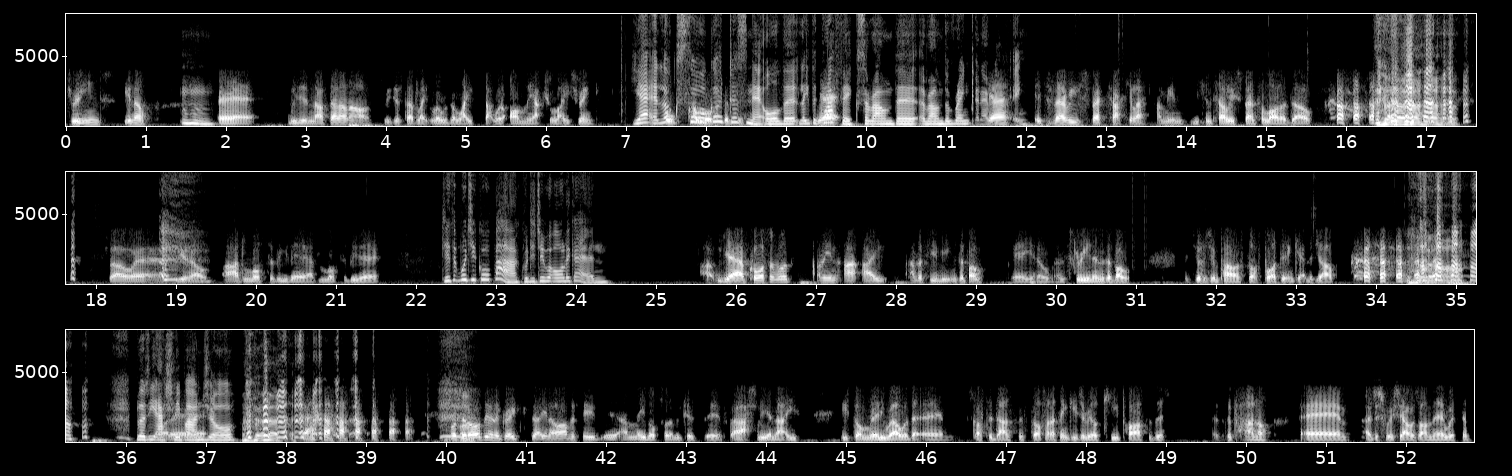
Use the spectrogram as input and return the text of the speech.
streams. You know, hmm uh, we didn't have that on ours. We just had like loads of lights that were on the actual ice rink. Yeah, it looks I so good, the- doesn't it? All the like the Yeah. graphics around the around the rink and Yeah, everything. it's very spectacular. I mean, you can tell he spent a lot of dough. so, uh, you know, I'd love to be there. I'd love to be there. Do you th- would you go back? Would you do it all again? Uh, yeah, of course I would. I mean, I, I had a few meetings about, uh, you know, and screenings about the judging power and stuff, but I didn't get the job. Bloody Ashley uh, Banjo. but they're all doing a great, you know, obviously uh, I'm made up for them because uh, Ashley and that, he's, he's done really well with it, um, got to dance and stuff, and I think he's a real key part of the, of the panel. Um, I just wish I was on there with them.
